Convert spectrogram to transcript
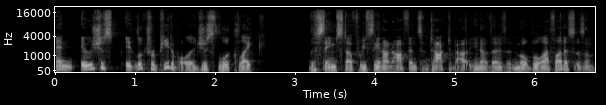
and it was just it looked repeatable it just looked like the same stuff we've seen on offense and talked about, you know, the the mobile athleticism. It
